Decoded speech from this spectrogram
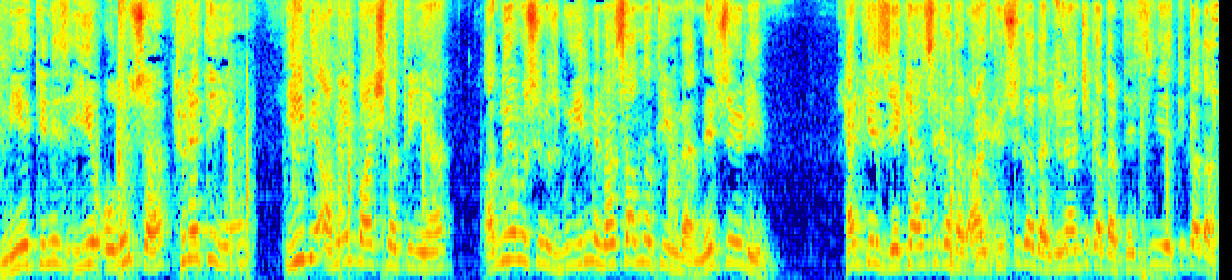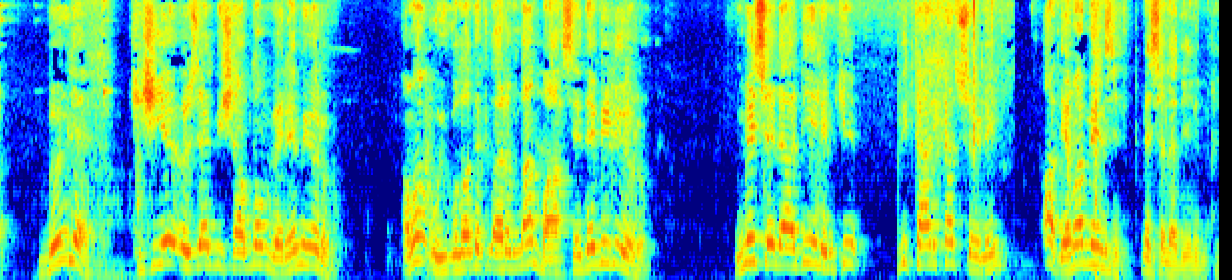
niyetiniz iyi olursa türetin ya. İyi bir amel başlatın ya. Anlıyor musunuz? Bu ilmi nasıl anlatayım ben? Ne söyleyeyim? Herkes zekası kadar, IQ'su kadar, inancı kadar, teslimiyeti kadar. Böyle kişiye özel bir şablon veremiyorum. Ama uyguladıklarımdan bahsedebiliyorum. Mesela diyelim ki bir tarikat söyleyin. Adıyaman menzil mesela diyelim ki.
